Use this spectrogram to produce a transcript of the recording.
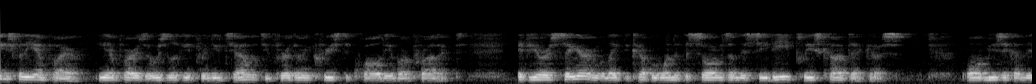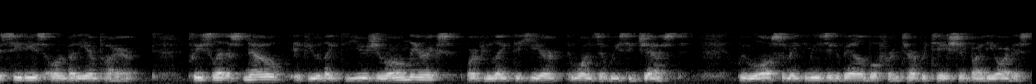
From the Empire. The Empire is always looking for new talent to further increase the quality of our product. If you're a singer and would like to cover one of the songs on this CD, please contact us. All music on this CD is owned by the Empire. Please let us know if you would like to use your own lyrics or if you'd like to hear the ones that we suggest. We will also make the music available for interpretation by the artist.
